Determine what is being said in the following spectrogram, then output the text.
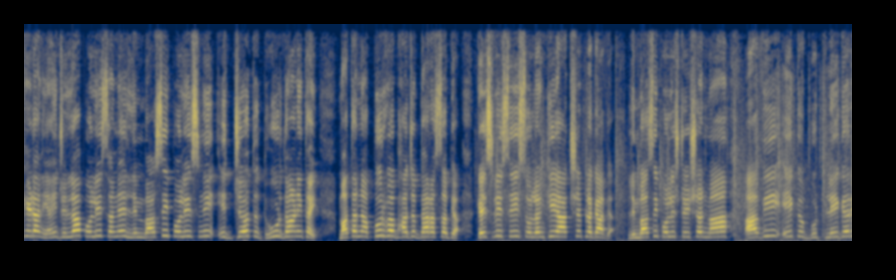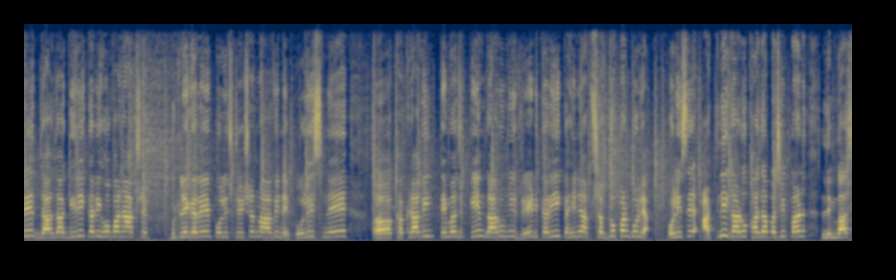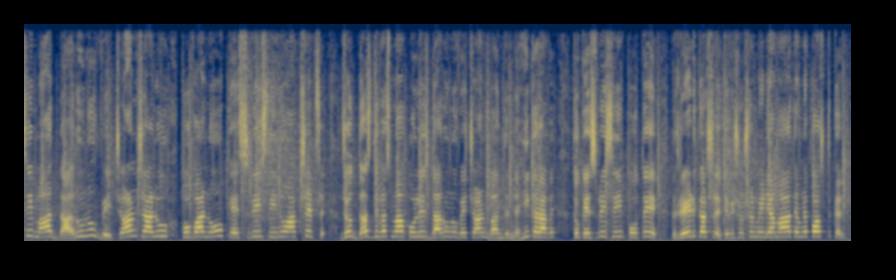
ખેડાની અહીં જિલ્લા પોલીસ અને લિંબાસી પોલીસની ઇજ્જત ધૂળધાણી થઈ. માતરના પૂર્વ ભાજપ ધારાસભ્ય કેસરીસિંહ સોલંકીએ આક્ષેપ લગાવ્યા. લિંબાસી પોલીસ સ્ટેશનમાં આવી એક બુટલેગરે દાદાગીરી કરી હોવાના આક્ષેપ. બુટલેગરે પોલીસ સ્ટેશનમાં આવીને પોલીસને ખખડાવી તેમજ કેમ દારૂની રેડ કરી કહીને અપશબ્દો પણ બોલ્યા. પોલીસે આટલી ગાળો ખાધા પછી પણ લિંબાસીમાં દારૂનું વેચાણ ચાલુ હોવાનો કેસરી સિંહનો આક્ષેપ છે. જો દસ દિવસમાં પોલીસ દારૂનું વેચાણ બંધ નહીં કરાવે, તો કેસરી સિંહ પોતે રેડ કરશે તેવી સોશિયલ મીડિયામાં તેમણે પોસ્ટ કરી.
